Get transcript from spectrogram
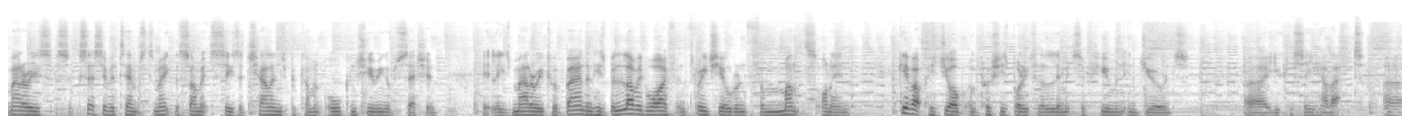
Mallory's successive attempts to make the summit sees a challenge become an all consuming obsession. It leads Mallory to abandon his beloved wife and three children for months on end, give up his job, and push his body to the limits of human endurance. Uh, you can see how that uh,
